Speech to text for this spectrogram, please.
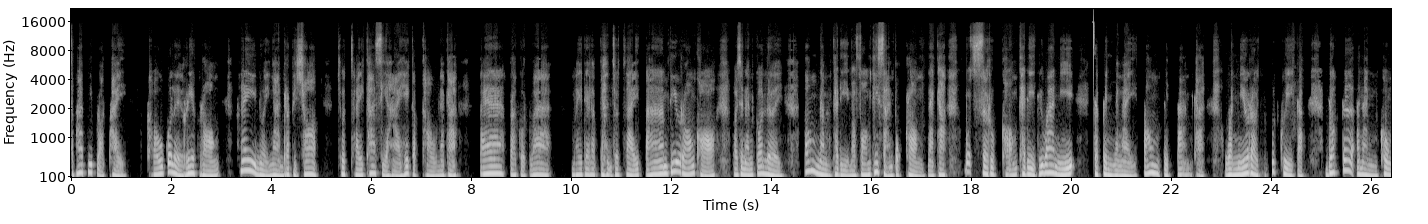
สภาพที่ปลอดภัย เขาก็เลยเรียกร้องให้หน่วยงานรับผิดชอบ ชดใช้ค่าเสียหายให้กับเขานะคะ แต่ปรากฏว่าไม่ได้รับการชดใช้ตามที่ร้องขอ เพราะฉะนั้นก็เลยต้องนำคดีมาฟ้องที่ศาลปกครองนะคะ บทสรุปของคดีที่ว่านี้จะเป็นยังไงต้องติดตามค่ะ วันนี้เราจะพูดคุยกับ ดรอนันต์คง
